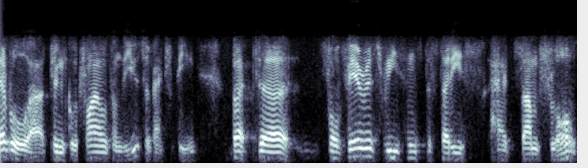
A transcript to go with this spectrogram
several uh, clinical trials on the use of atropine, but uh, for various reasons, the studies had some flaws,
